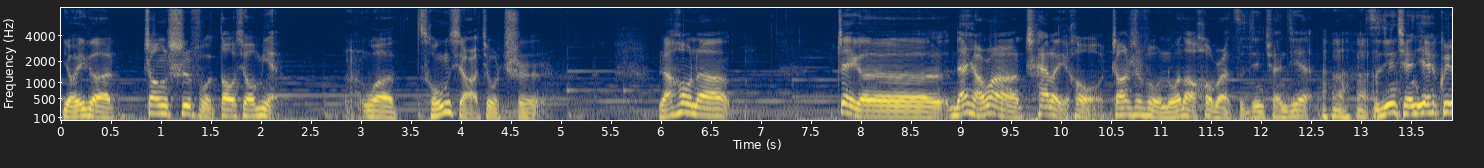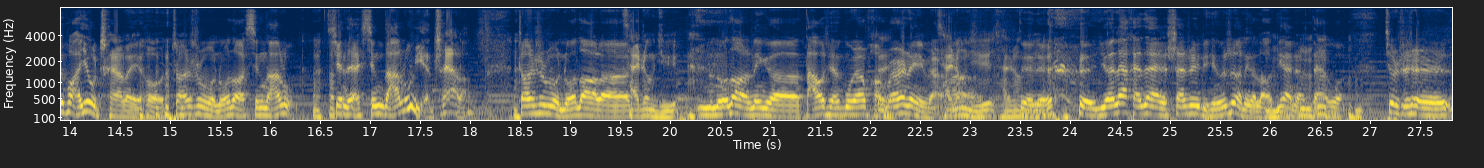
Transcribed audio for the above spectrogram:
有一个张师傅刀削面，我从小就吃。然后呢，这个南小旺拆了以后，张师傅挪到后边紫金泉街，紫金泉街规划又拆了以后，张师傅挪到兴达路，现在兴达路也拆了，张师傅挪到了财政局，挪到了那个达活泉公园旁边那边啊，财政局财政局对对对，原来还在山水旅行社那个老店那待过，就是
